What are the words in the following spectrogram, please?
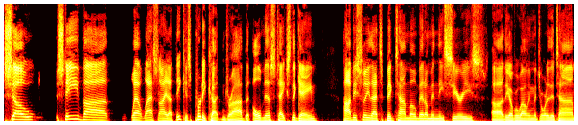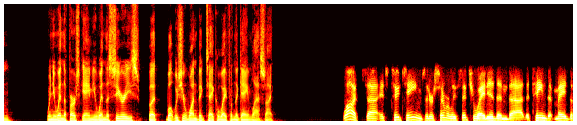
So Steve, uh, well, last night I think is pretty cut and dry, but Ole Miss takes the game. Obviously, that's big time momentum in these series. Uh, the overwhelming majority of the time, when you win the first game, you win the series. But what was your one big takeaway from the game last night? Well, it's uh, it's two teams that are similarly situated, and uh, the team that made the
